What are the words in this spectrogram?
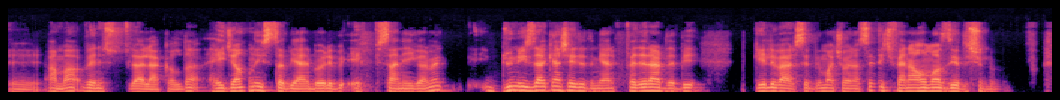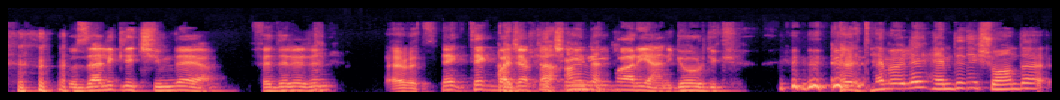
E, ama Venüs ile alakalı da heyecanlıyız tabii yani böyle bir efsaneyi görmek. Dün izlerken şey dedim yani Federer de bir geliverse bir maç oynasa hiç fena olmaz diye düşündüm. Özellikle çimde ya. Federer'in Evet. tek tek bacakla çeyreği var yani gördük. Evet hem öyle hem de şu anda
